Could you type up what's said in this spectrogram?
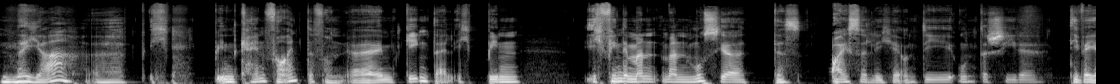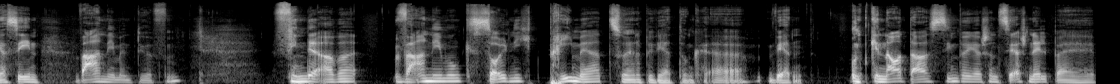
Naja, äh, ich bin kein Freund davon. Äh, Im Gegenteil, ich bin, ich finde, man, man muss ja das Äußerliche und die Unterschiede, die wir ja sehen, wahrnehmen dürfen. Finde aber, Wahrnehmung soll nicht primär zu einer Bewertung äh, werden. Und genau da sind wir ja schon sehr schnell bei,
